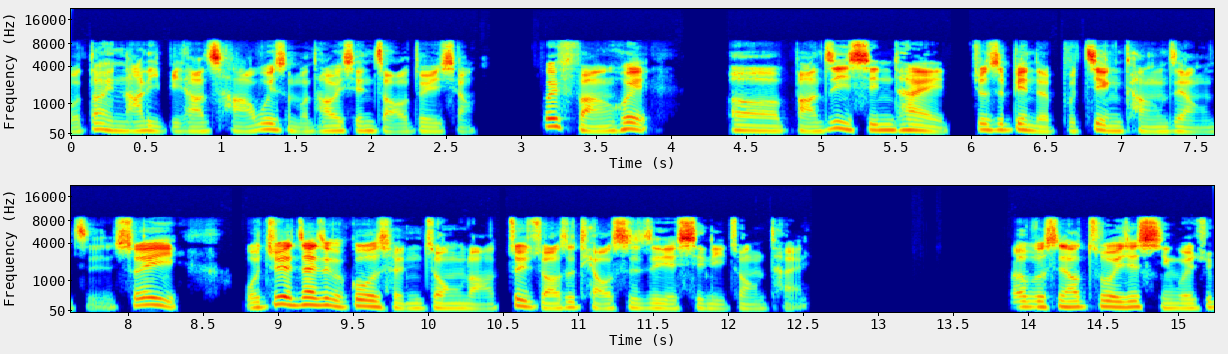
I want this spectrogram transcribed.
我到底哪里比他差？为什么他会先找到对象？会反而会呃，把自己心态就是变得不健康这样子，所以我觉得在这个过程中啦，最主要是调试自己的心理状态。而不是要做一些行为去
